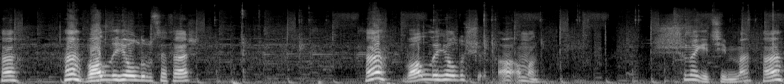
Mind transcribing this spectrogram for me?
Ha. Ha vallahi oldu bu sefer. Ha vallahi oldu şu Aa, aman. Şuna geçeyim ben. Ha.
